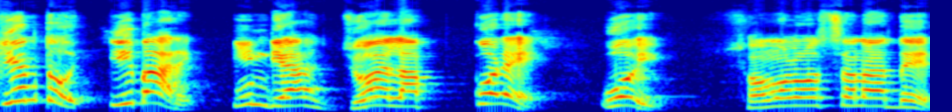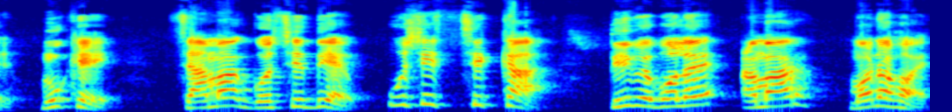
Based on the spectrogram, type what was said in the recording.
কিন্তু এবার ইন্ডিয়া জয় লাভ করে ওই সমালোচনাদের মুখে জামা গছিয়ে দিয়ে উচিত শিক্ষা দিবে বলে আমার মনে হয়।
